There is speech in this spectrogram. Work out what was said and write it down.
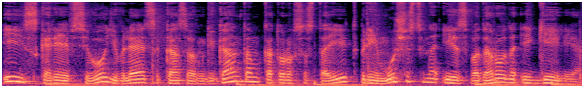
и, скорее всего, является газовым гигантом, который состоит преимущественно из водорода и гелия.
